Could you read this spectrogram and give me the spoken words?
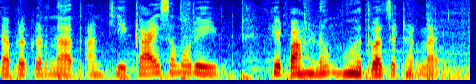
या प्रकरणात आणखी काय समोर येईल हे पाहणं महत्त्वाचं ठरणार आहे.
